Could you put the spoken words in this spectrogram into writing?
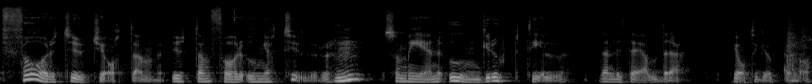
för Turteatern, utan för Unga Tur. Som är en ung grupp till den lite äldre teatergruppen. Då.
